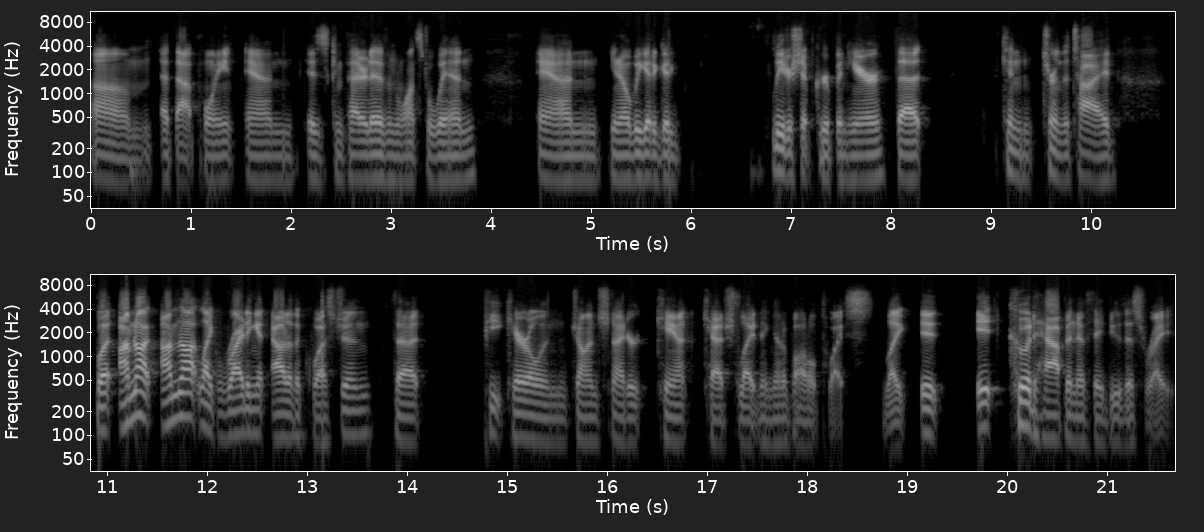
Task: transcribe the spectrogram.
um, at that point and is competitive and wants to win. And you know, we get a good leadership group in here that can turn the tide. But I'm not. I'm not like writing it out of the question that Pete Carroll and John Schneider can't catch lightning in a bottle twice. Like it. It could happen if they do this right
